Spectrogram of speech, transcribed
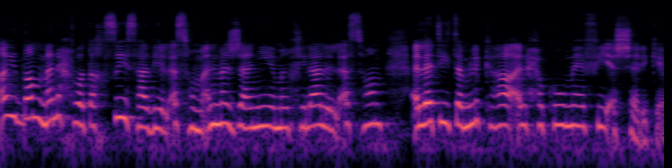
أيضا منح وتخصيص هذه الأسهم المجانية من خلال الأسهم التي تملكها الحكومة في الشركة.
